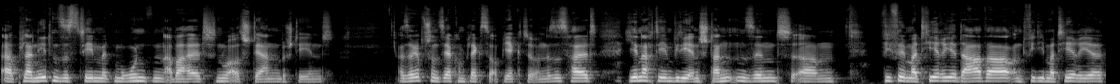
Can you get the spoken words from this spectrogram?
äh, Planetensystem mit Monden, aber halt nur aus Sternen bestehend. Also da gibt es schon sehr komplexe Objekte. Und das ist halt, je nachdem, wie die entstanden sind, ähm, wie viel Materie da war und wie die Materie,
